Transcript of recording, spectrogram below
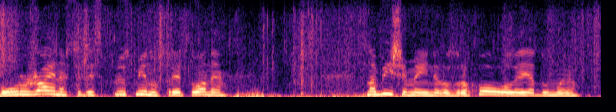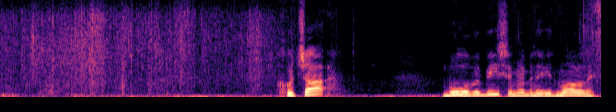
По урожайності десь плюс-мінус 3 тони. На більше ми і не розраховували, я думаю. Хоча Було б більше, ми б не відмовились.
